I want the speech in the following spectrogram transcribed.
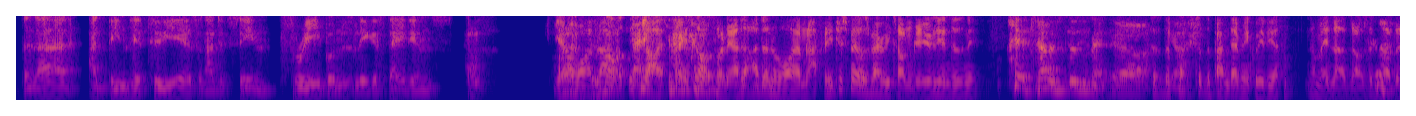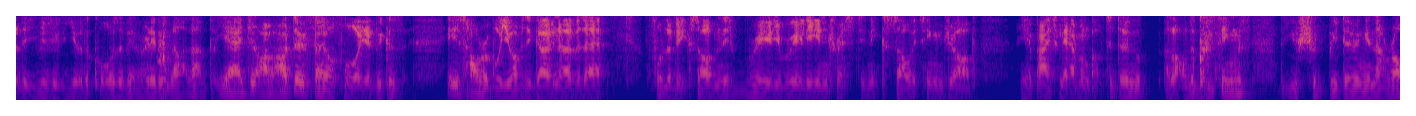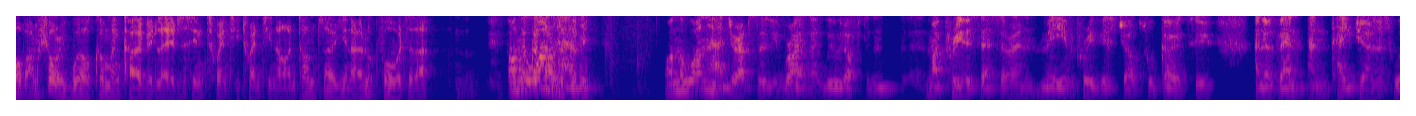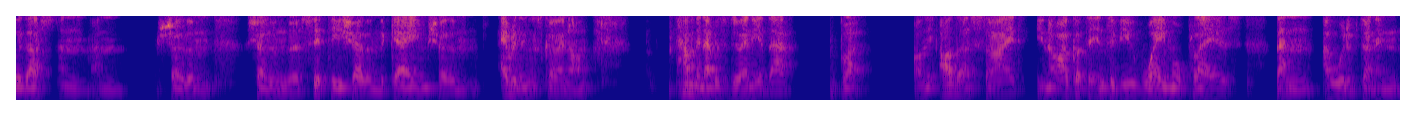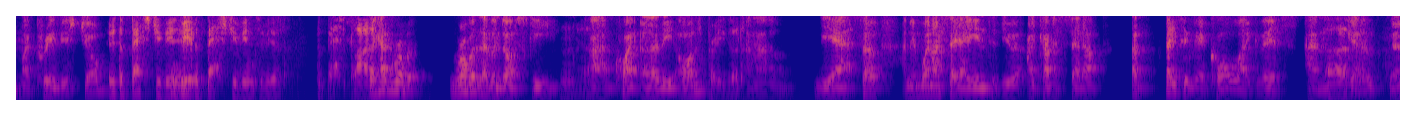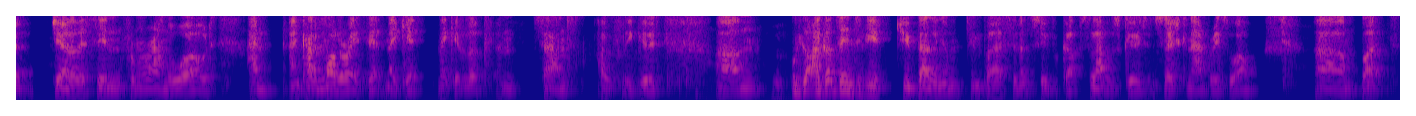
that uh, I'd been here two years and I'd have seen three Bundesliga stadiums. I don't know it's not it's, not, it's not funny. I don't, I don't know why I'm laughing. It just feels very Tom Julian, doesn't it? It does, doesn't it? Yeah. Took the, took the pandemic with you. I mean, not, not, not that you, you were the cause of it or anything like that. But yeah, I, I, I do feel for you because it is horrible. You're obviously going over there full of excitement, this really, really interesting, exciting job. And you basically haven't got to do a lot of the good things that you should be doing in that role. But I'm sure it will come when COVID leaves us in 2029, Tom. So, you know, look forward to that. On the one hand, coming. On the one hand, you're absolutely right. Like we would often, my predecessor and me in previous jobs would go to an event and take journalists with us and and show them show them the city, show them the game, show them everything that's going on. Haven't been able to do any of that, but on the other side, you know, I've got to interview way more players than I would have done in my previous job. Who's the best you've, who's the best you've interviewed? The best player? We had Robert Robert Lewandowski uh, quite early on. That's pretty good. Um, yeah. So, I mean, when I say I interview it, I kind of set up a, basically a call like this and get a, a journalists in from around the world and and kind of moderate it, make it make it look and sound hopefully good. Um, we got I got to interview Jude Bellingham in person at Super Cup, so that was good, and Serge Gnabry as well. Um, but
